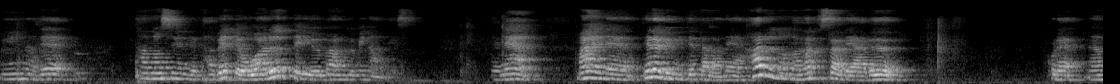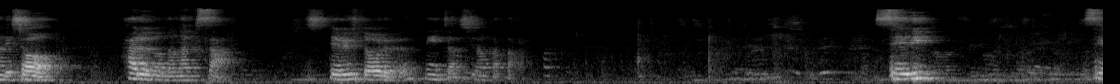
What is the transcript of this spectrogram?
みんなで楽しんで食べて終わるっていう番組なんです。でね前ねテレビ見てたらね春の七草であるこれ何でしょう？春の七草。知ってる人おる？みーちゃん知らんかった。セリ。セ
